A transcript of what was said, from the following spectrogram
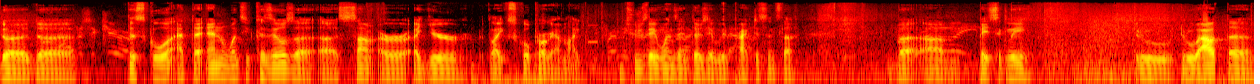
the the the school at the end once you because it was a, a some or a year like school program like Tuesday, Wednesday, and Thursday we'd practice and stuff but um, basically through throughout the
